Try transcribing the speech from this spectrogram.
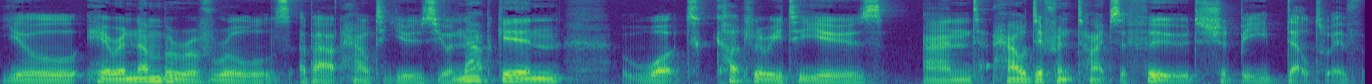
you'll hear a number of rules about how to use your napkin, what cutlery to use, and how different types of food should be dealt with.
